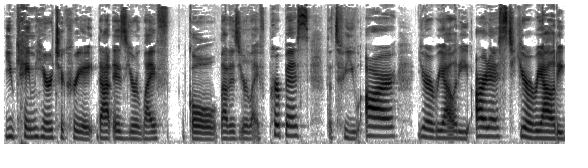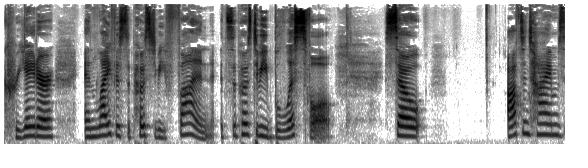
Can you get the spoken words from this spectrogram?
You came here to create. That is your life goal. That is your life purpose. That's who you are. You're a reality artist. You're a reality creator. And life is supposed to be fun, it's supposed to be blissful. So, oftentimes,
